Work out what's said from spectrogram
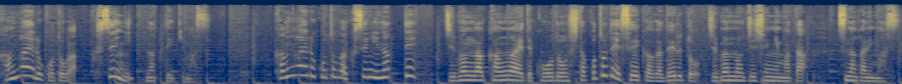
考えることが癖になっていきます。考えることが癖になって自分が考えて行動したことで成果が出ると自分の自信にまたつながります。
